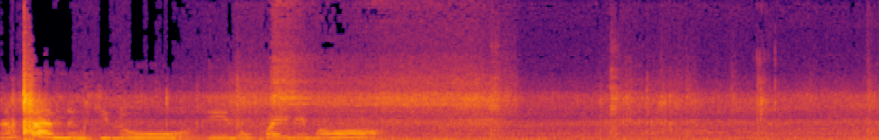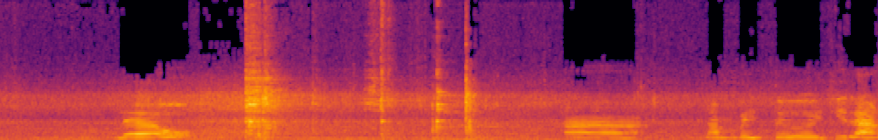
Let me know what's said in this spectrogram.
น้ำตาลหนึ่งกิโล เทลงไปในหม้อ แล้วอ่านำใบเตยที่ล้าง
